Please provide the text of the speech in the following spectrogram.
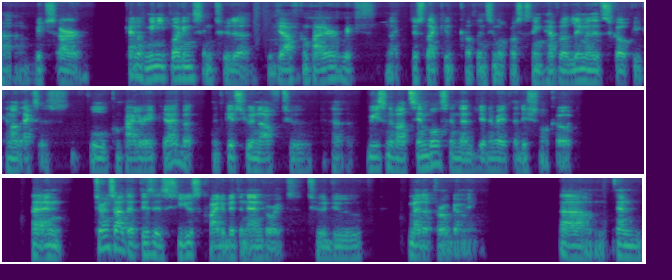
uh, which are kind of mini plugins into the, the, Java compiler, which, like just like in Kotlin symbol processing, have a limited scope. You cannot access full compiler API, but it gives you enough to uh, reason about symbols and then generate additional code. And turns out that this is used quite a bit in Android to do meta programming. Um, and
